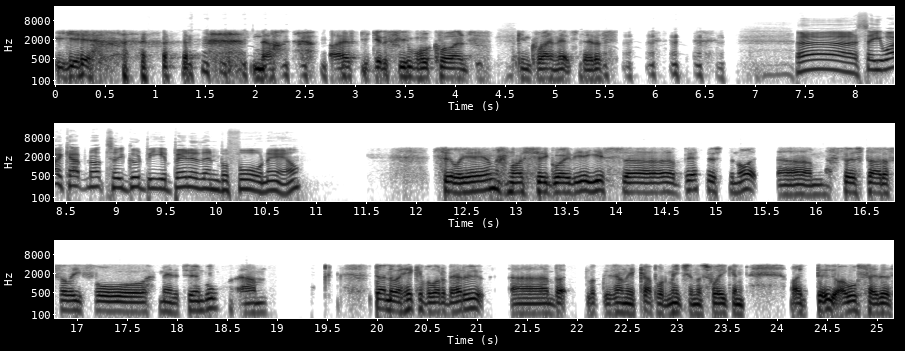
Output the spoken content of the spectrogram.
Yeah. no, I have to get a few more clients can claim that status. Uh, so you woke up not too good, but you're better than before now. Certainly am. Nice segue there. Yes, uh, Bathurst tonight. Um, first starter filly for Amanda Turnbull. Um, don't know a heck of a lot about her, uh, but look, there's only a couple to mention this week, and I do. I will say this:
